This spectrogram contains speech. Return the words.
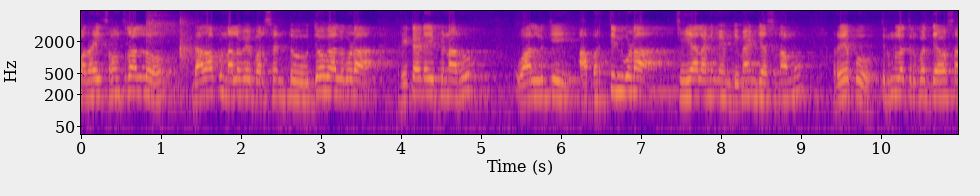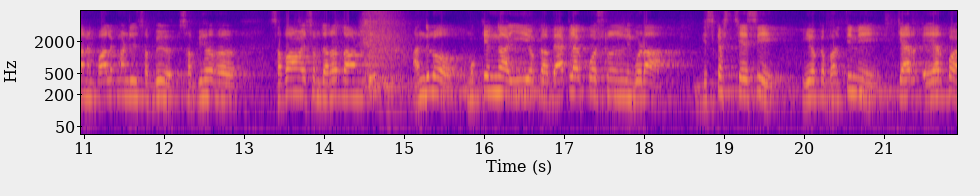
పదహైదు సంవత్సరాల్లో దాదాపు నలభై పర్సెంట్ ఉద్యోగాలు కూడా రిటైర్డ్ అయిపోయినారు. వాళ్ళకి ఆ భర్తీని కూడా చేయాలని మేము డిమాండ్ చేస్తున్నాము. రేపు తిరుమల తిరుపతి దేవస్థానం పాలక మండలి సభ్యు సభ్య సమావేశం జరుగుతూ ఉంది. అందులో ముఖ్యంగా ఈ యొక్క బ్యాక్లాగ్ పోస్టులని కూడా డిస్కస్ చేసి ఈ యొక్క భర్తీని కేర్ ఏర్పా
